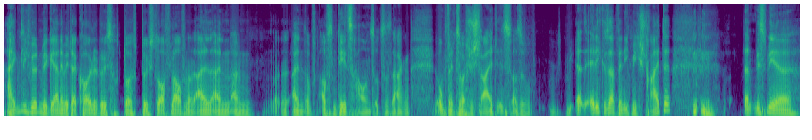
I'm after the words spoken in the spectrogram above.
Eigentlich würden wir gerne mit der Keule durchs, durch, durchs Dorf laufen und allen einen, einen, einen auf, aufs Dez hauen sozusagen. Und wenn zum Beispiel Streit ist. Also ehrlich gesagt, wenn ich mich streite, dann ist mir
